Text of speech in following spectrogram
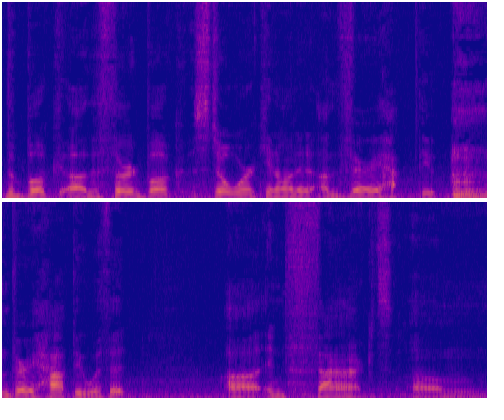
the book, uh, the third book, still working on it. I'm very happy, very happy with it. Uh, in fact, um,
